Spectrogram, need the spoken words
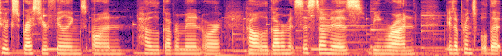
to express your feelings on how the government or how the government system is being run is a principle that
